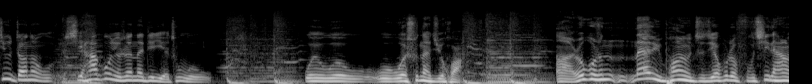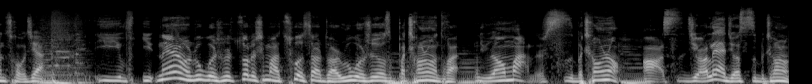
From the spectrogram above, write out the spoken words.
就真的，嘻哈公交车那天演出，我我我我我说那句话啊，如果说男女朋友之间或者夫妻俩人吵架，一一男人如果说做了什么错事儿的话，如果说要是不承认的话，女人骂的死不承认啊，死犟烂犟死不承认。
